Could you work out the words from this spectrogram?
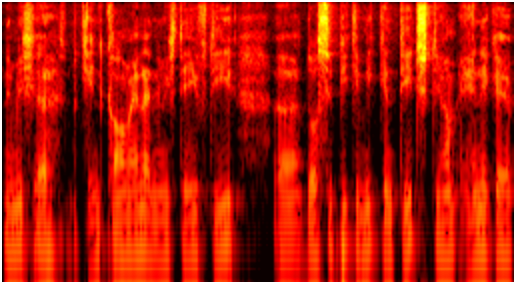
nämlich, äh, kennt kaum einer, nämlich Dave D., äh, Dossi, Biggie, Mick and Ditch. Die haben einige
